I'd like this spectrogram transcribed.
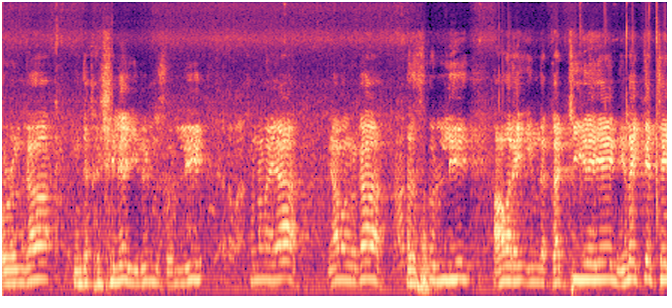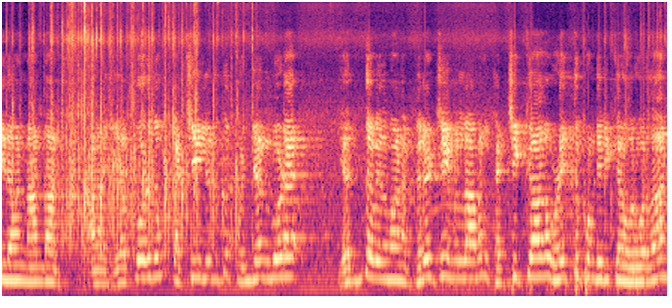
ஒழுங்கா இந்த கட்சியிலே இருன்னு சொல்லி சொன்னனையா ஞாபகம் இருக்கா? அதை சொல்லி அவரை இந்த கட்சியிலேயே நிலைக்க செய்தவன் நான் தான். ஆனால் எப்பொழுதும் கட்சியிலிருந்து கொஞ்சம் கூட எந்த விதமான பிறட்சியும் இல்லாமல் கட்சிக்காக உழைத்து கொண்டிருக்கிற ஒருவர் தான்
